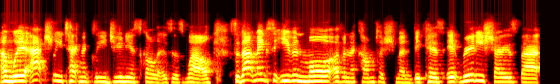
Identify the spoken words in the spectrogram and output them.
And we're actually technically junior scholars as well. So that makes it even more of an accomplishment because it really shows that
